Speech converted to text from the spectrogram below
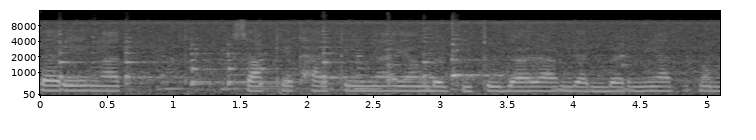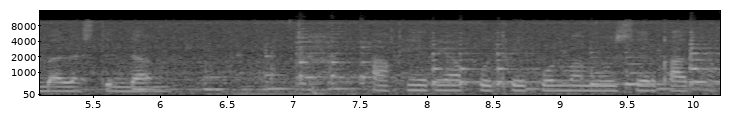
teringat sakit hatinya yang begitu dalam dan berniat membalas dendam. Akhirnya putri pun mengusir katak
